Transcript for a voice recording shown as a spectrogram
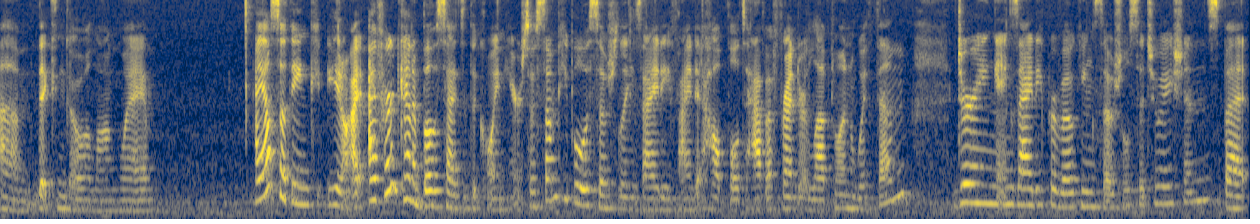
um, that can go a long way. I also think, you know, I, have heard kind of both sides of the coin here. So some people with social anxiety find it helpful to have a friend or loved one with them during anxiety provoking social situations. But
